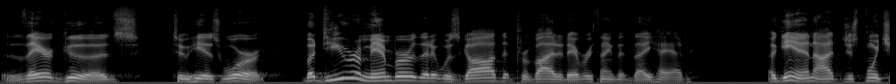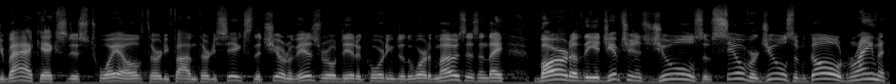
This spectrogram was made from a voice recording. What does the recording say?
their goods to His work. But do you remember that it was God that provided everything that they had? Again, I just point you back, Exodus 12, 35 and 36. The children of Israel did according to the word of Moses, and they borrowed of the Egyptians jewels of silver, jewels of gold, raiment.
